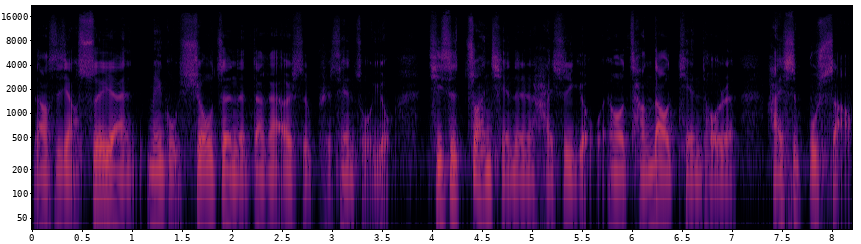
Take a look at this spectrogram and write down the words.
老实讲，虽然美股修正了大概二十 percent 左右，其实赚钱的人还是有，然后尝到甜头人还是不少。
